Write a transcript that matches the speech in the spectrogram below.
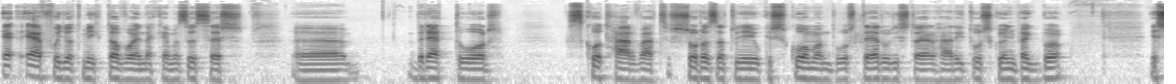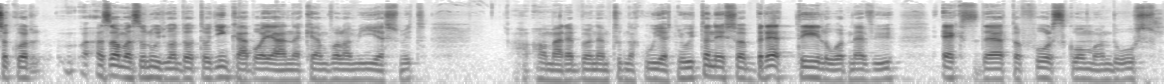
e, elfogyott még tavaly nekem az összes uh, Brettor, Scott Harvard sorozat, ugye jó kis kommandós, terrorista elhárítós könyvekből, és akkor az Amazon úgy gondolta, hogy inkább ajánl nekem valami ilyesmit, ha már ebből nem tudnak újat nyújtani, és a Brett Taylor nevű ex-Delta Force kommandós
